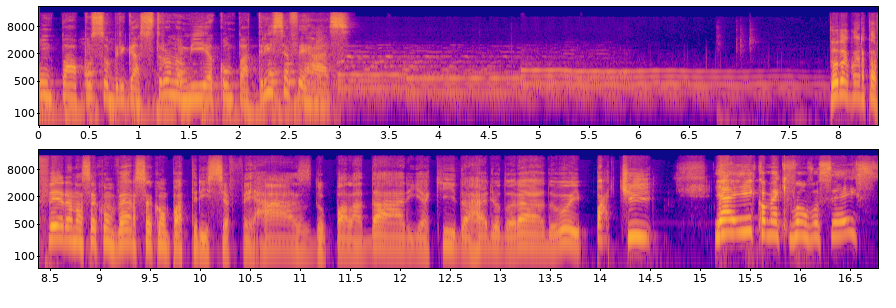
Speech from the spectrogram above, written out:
um papo sobre gastronomia com Patrícia Ferraz. Toda quarta-feira, nossa conversa com Patrícia Ferraz, do Paladar e aqui da Rádio Dourado. Oi, Pati! E aí, como é que vão vocês?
